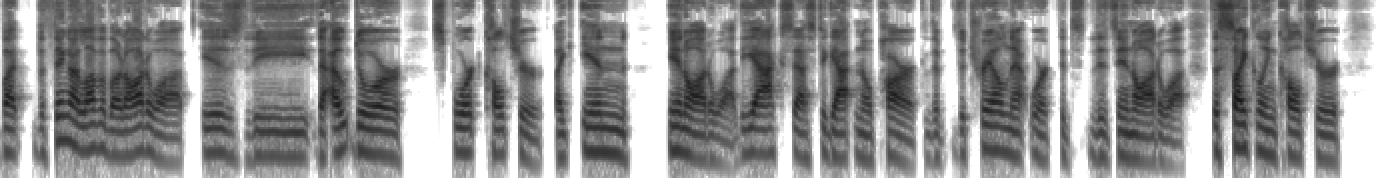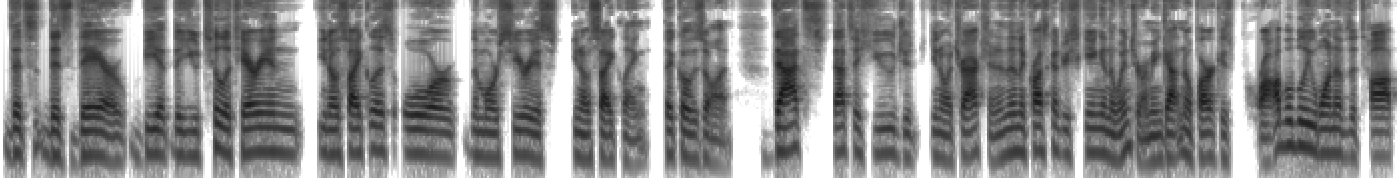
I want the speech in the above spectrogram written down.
But the thing I love about Ottawa is the, the outdoor sport culture, like in, in Ottawa, the access to Gatineau Park, the, the trail network that's, that's in Ottawa, the cycling culture that's that's there, be it the utilitarian, you know, cyclist or the more serious, you know, cycling that goes on. That's that's a huge, you know, attraction. And then the cross country skiing in the winter. I mean, Gatineau Park is probably one of the top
